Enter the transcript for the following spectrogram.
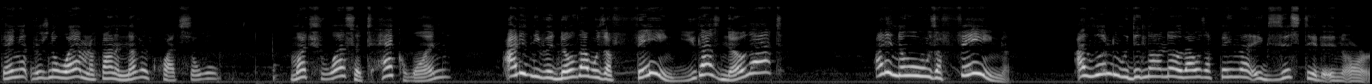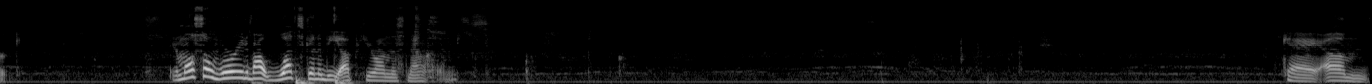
Dang it, there's no way I'm going to find another Quetzal, much less a tek one. I didn't even know that was a thing. You guys know that? I didn't know it was a thing. I literally did not know that was a thing that existed in Ark. And I'm also worried about what's going to be up here on this mountain. Okay, um,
